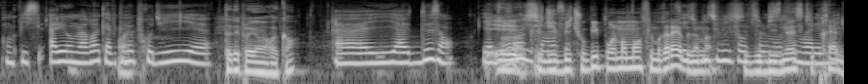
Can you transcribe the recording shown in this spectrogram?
qu'on puisse aller au Maroc avec nos produits. Euh, T'as déployé au Maroc quand? hein Il y a deux ans. C'est du B2B pour le moment au Maghreb. C'est des business qui prennent.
